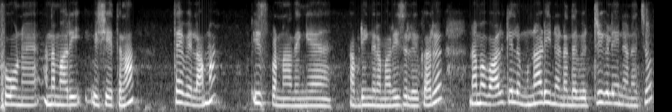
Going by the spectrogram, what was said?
ஃபோனு அந்த மாதிரி விஷயத்தெல்லாம் தேவையில்லாமல் யூஸ் பண்ணாதீங்க அப்படிங்கிற மாதிரி சொல்லியிருக்காரு. நம்ம வாழ்க்கையில் முன்னாடி நடந்த வெற்றிகளை நினச்சும்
